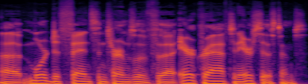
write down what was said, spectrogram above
uh, more defense in terms of uh, aircraft and air systems.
